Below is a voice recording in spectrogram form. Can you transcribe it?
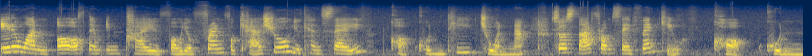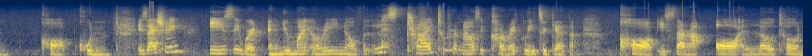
either one all of them in Thai for your friend for casual you can say ขอบคุณที่ชวนนะ so start from say thank you ขอบคุณ ขอบคุณ it's actually easy word and you might already know but let's try to pronounce it correctly together ขอบอิสระ or and low tone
